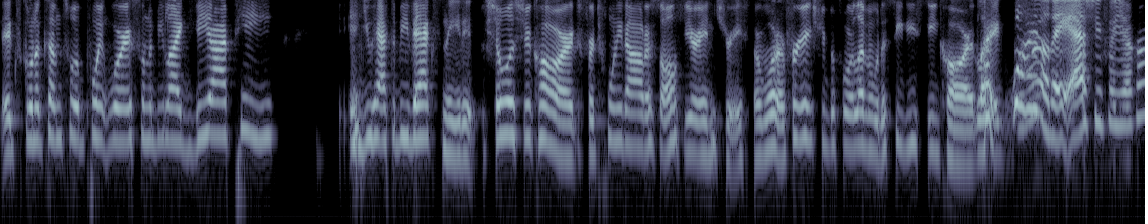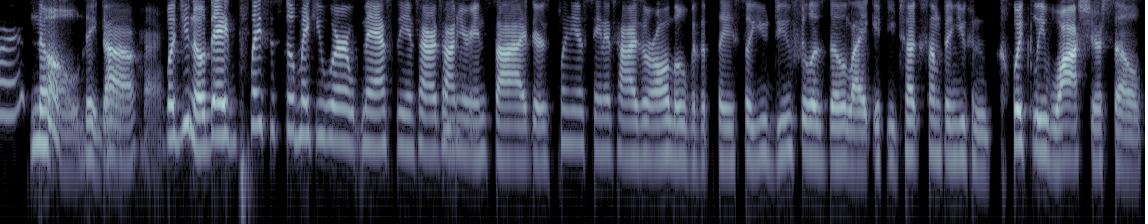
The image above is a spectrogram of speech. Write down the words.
it's going to come to a point where it's going to be like VIP and you have to be vaccinated. Show us your card for twenty dollars off your entry, or what? A free entry before eleven with a CDC card. Like what? Real, they ask you for your card? No, they don't. Oh, okay. But you know, they places still make you wear a mask the entire time mm-hmm. you're inside. There's plenty of sanitizer all over the place, so you do feel as though like if you touch something, you can quickly wash yourself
